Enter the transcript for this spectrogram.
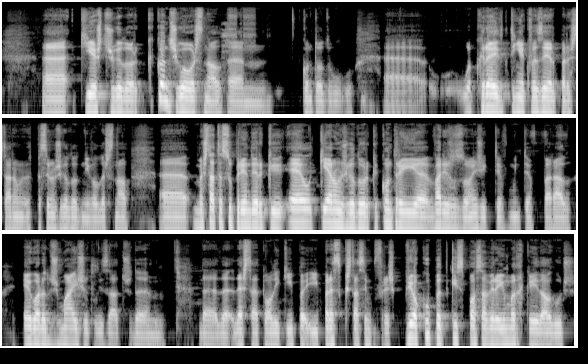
uh, que este jogador, que quando chegou ao Arsenal, um, com todo o, uh, o upgrade que tinha que fazer para, estar um, para ser um jogador de nível de Arsenal, uh, mas está-te a surpreender que ele, que era um jogador que contraía várias lesões e que teve muito tempo parado, é agora dos mais utilizados da, da, da, desta atual equipa e parece que está sempre fresco. Preocupa-te que isso possa haver aí uma recaída alguns?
